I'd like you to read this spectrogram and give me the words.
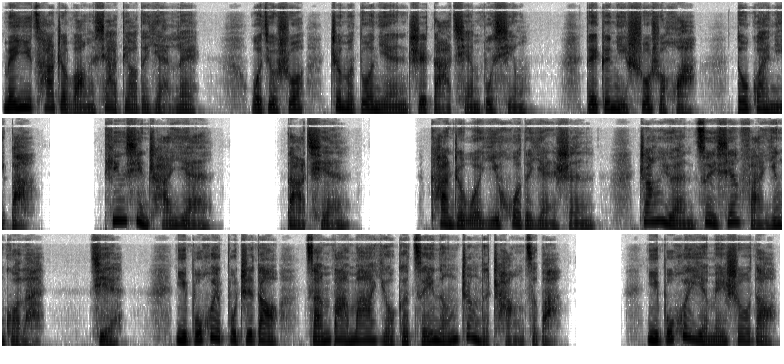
梅姨擦着往下掉的眼泪，我就说这么多年只打钱不行，得跟你说说话，都怪你爸，听信谗言，打钱。看着我疑惑的眼神，张远最先反应过来：“姐，你不会不知道咱爸妈有个贼能挣的厂子吧？你不会也没收到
